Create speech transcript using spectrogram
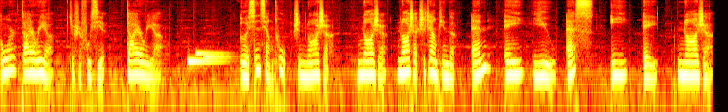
or diarrhea。 就是腹泻，diarrhea。恶心想吐是 nausea，nausea，nausea 是这样拼的，n a u s e a，nausea。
